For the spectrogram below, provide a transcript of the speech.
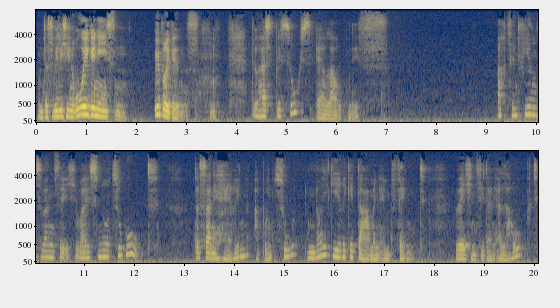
und das will ich in Ruhe genießen. Übrigens, du hast Besuchserlaubnis. 1824 weiß nur zu gut, dass seine Herrin ab und zu neugierige Damen empfängt, welchen sie dann erlaubt,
